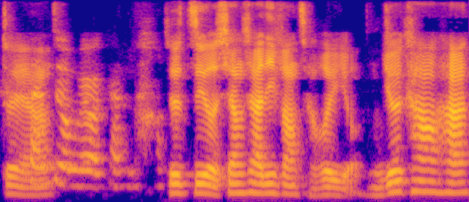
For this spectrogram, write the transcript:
对 啊，很久没有看到，就只有乡下地方才会有。你就会看到他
